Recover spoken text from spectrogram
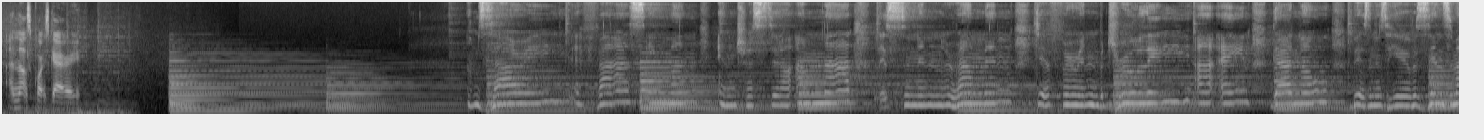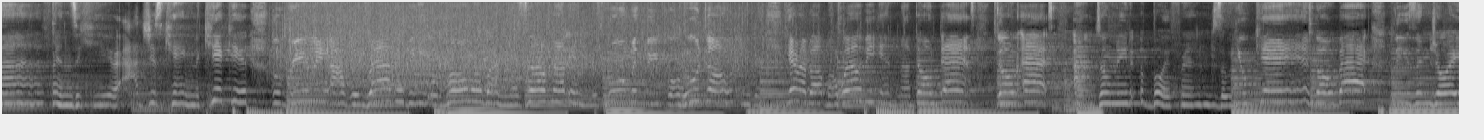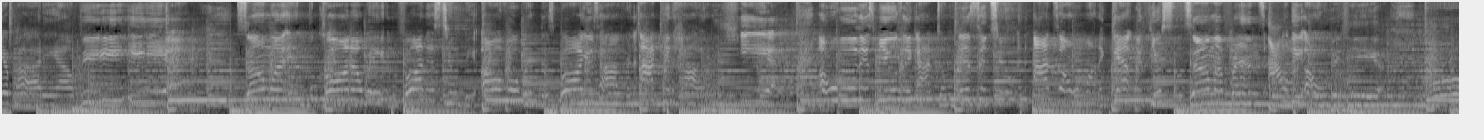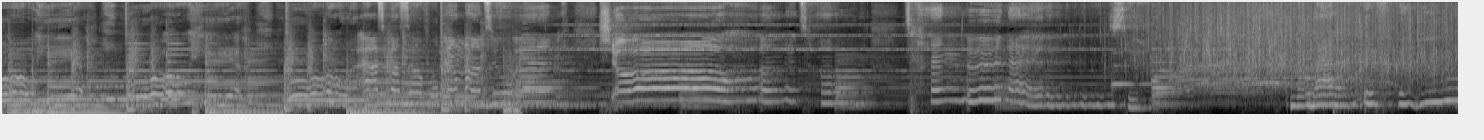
And that's quite scary. I'm sorry if I seem uninterested or I'm not listening or I'm indifferent, but truly I ain't got no business here. But since my friends are here, I just came to kick it. But really, I would rather be at home by myself, not in this room with people who don't even care about my well-being. I don't dance, don't act, I don't need a boyfriend, so you can go back. Please enjoy your party. I'll be if you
